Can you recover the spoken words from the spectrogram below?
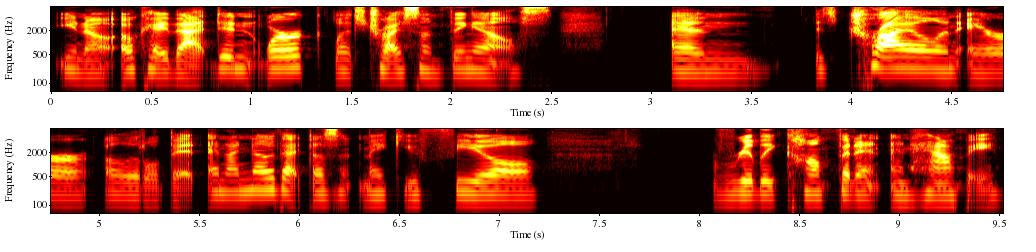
you know, okay, that didn't work. Let's try something else. And it's trial and error a little bit. And I know that doesn't make you feel really confident and happy.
